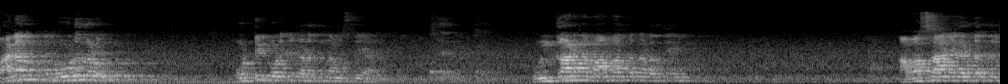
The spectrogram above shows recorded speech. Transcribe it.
പല റോഡുകളും പൊട്ടിപ്പൊളിഞ്ഞ് കിടക്കുന്ന അവസ്ഥയാണ്. ഉദ്ഘാടന മാമാങ്കം നടത്തി. അവസാന ഘട്ടത്തിൽ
